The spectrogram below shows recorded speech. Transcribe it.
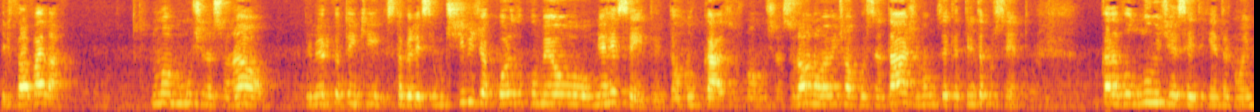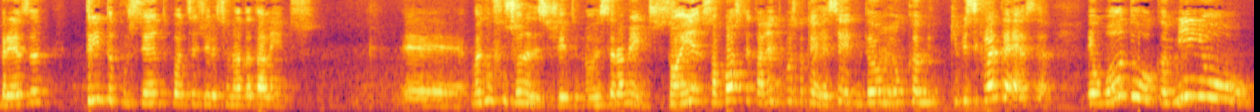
Ele fala: vai lá. Numa multinacional, primeiro que eu tenho que estabelecer um time de acordo com meu minha receita. Então, no caso de uma multinacional, normalmente é uma porcentagem, vamos dizer que é 30%. Cada volume de receita que entra numa empresa, 30% pode ser direcionado a talentos. É, mas não funciona desse jeito, não necessariamente. Só, só posso ter talento depois que eu tenho a receita? Então, eu, eu, que bicicleta é essa? Eu ando, eu caminho,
